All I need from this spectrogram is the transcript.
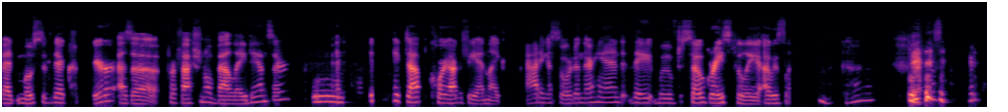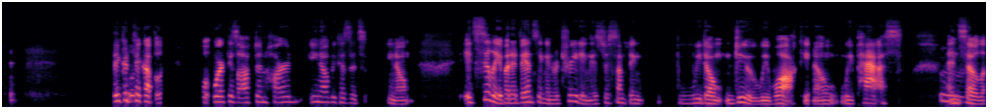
spent most of their career as a professional ballet dancer. Ooh. and picked up choreography and like adding a sword in their hand they moved so gracefully. I was like oh my god they could pick up like, work is often hard you know because it's you know it's silly but advancing and retreating is just something we don't do. We walk you know we pass. Mm-hmm. and so like,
